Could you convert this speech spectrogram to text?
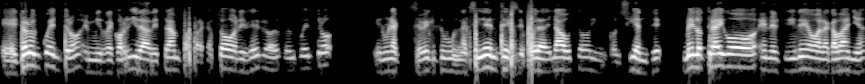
eh, yo lo encuentro en mi recorrida de trampas para castores, eh, lo, encuentro en una, se ve que tuvo un accidente, se fuera del auto, inconsciente, me lo traigo en el trineo a la cabaña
